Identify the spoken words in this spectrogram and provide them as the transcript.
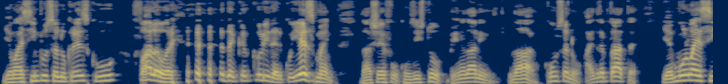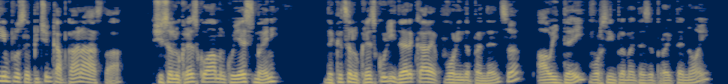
E mai simplu să lucrezi cu followeri decât cu lideri, cu yes men. Da, șeful, cum zici tu? Bine, Dani. Da, cum să nu? Ai dreptate. E mult mai simplu să pici în capcana asta și să lucrezi cu oameni cu yes men decât să lucrezi cu lideri care vor independență, au idei, vor să implementeze proiecte noi,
